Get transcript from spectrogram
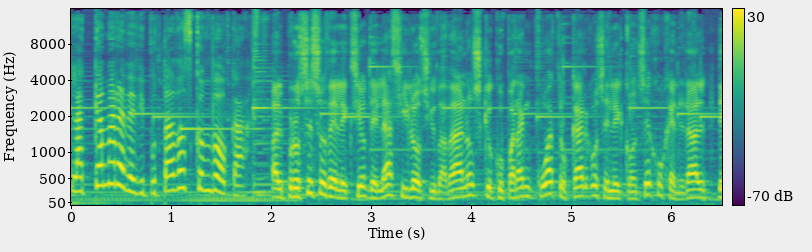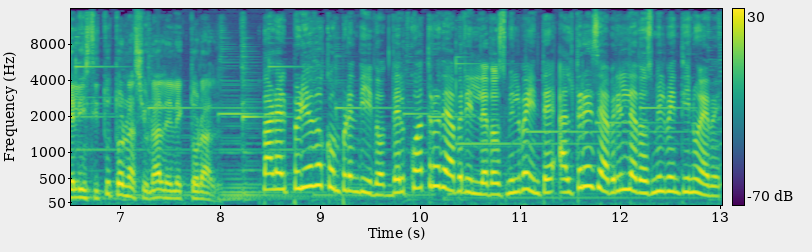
La Cámara de Diputados convoca al proceso de elección de las y los ciudadanos que ocuparán cuatro cargos en el Consejo General del Instituto Nacional Electoral. para el periodo comprendido del 4 de abril de 2020 al 3 de abril de 2029.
